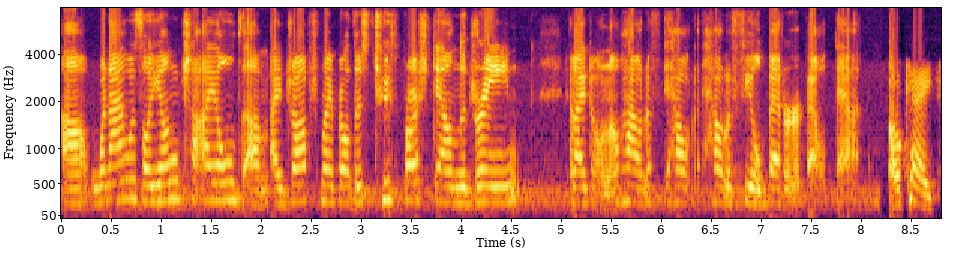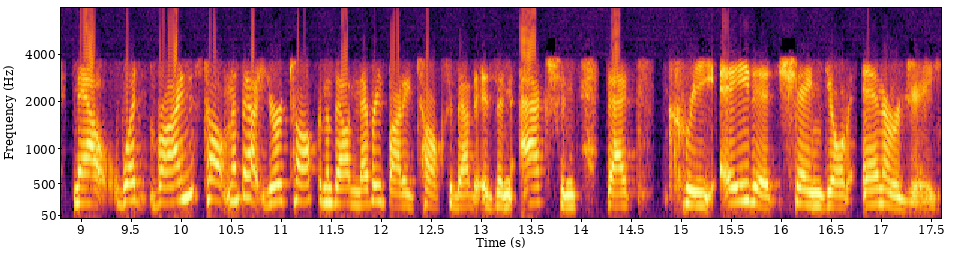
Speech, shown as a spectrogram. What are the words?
Uh, when I was a young child, um, I dropped my brother's toothbrush down the drain, and I don't know how to how how to feel better about that. Okay, now what Ryan's talking about, you're talking about, and everybody talks about is an action that created shame, guilt, energy.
